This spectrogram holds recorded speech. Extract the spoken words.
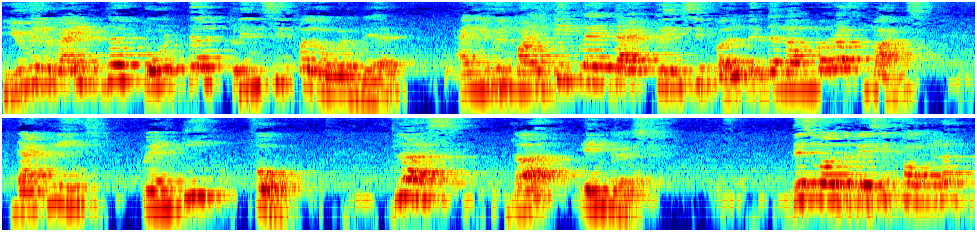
you will write the total principal over there and you will multiply that principal with the number of months that means 24 plus the interest. This was the basic formula.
